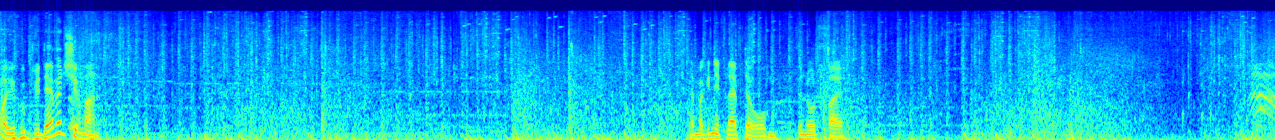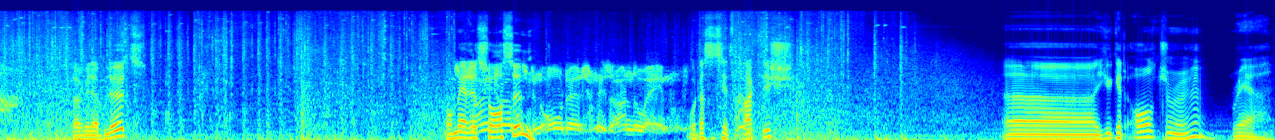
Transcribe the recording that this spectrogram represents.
Oh, wie gut wir Damage hier machen. Der Magnet bleibt da oben. Für Notfall. War wieder blöd. Oh, mehr Ressourcen. Oh, das ist jetzt praktisch. Äh, you get all rare. Rare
